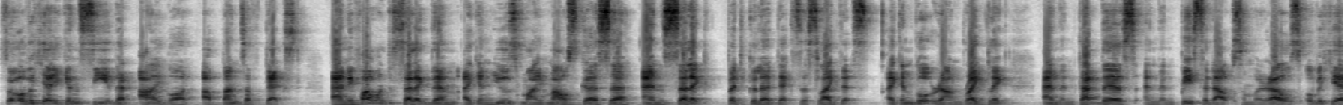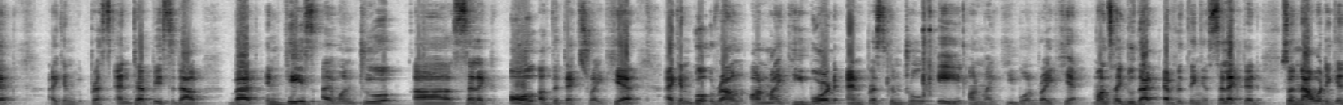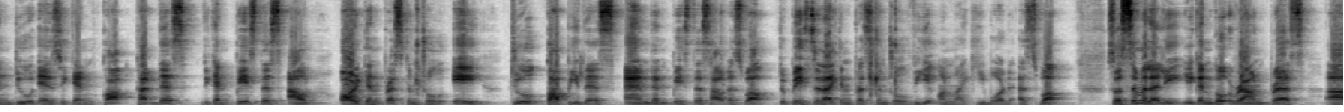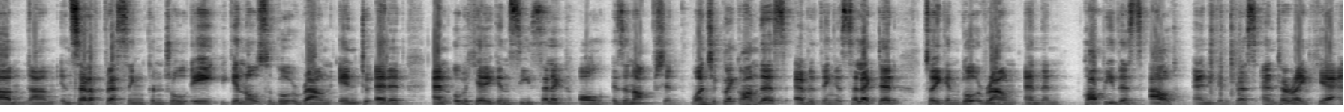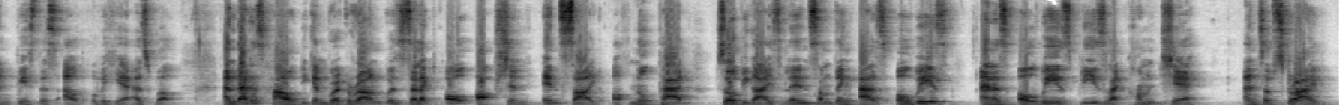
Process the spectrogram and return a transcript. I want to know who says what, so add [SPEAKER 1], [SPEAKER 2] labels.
[SPEAKER 1] So over here you can see that I got a bunch of text and if I want to select them, I can use my mouse cursor and select particular text just like this. I can go around right click and then cut this and then paste it out somewhere else over here. I can press enter, paste it out. But in case I want to uh, select all of the text right here, I can go around on my keyboard and press Ctrl A on my keyboard right here. Once I do that, everything is selected. So now what you can do is you can cut this, you can paste this out, or you can press Ctrl A to copy this and then paste this out as well. To paste it, I can press Ctrl V on my keyboard as well. So similarly, you can go around press, um, um, instead of pressing Ctrl A, you can also go around into edit and over here you can see select all is an option. Once you click on this, everything is selected. So you can go around and then copy this out and you can press enter right here and paste this out over here as well. And that is how you can work around with select all option inside of Notepad so hope you guys learned something as always. And as always, please like, comment, share, and subscribe.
